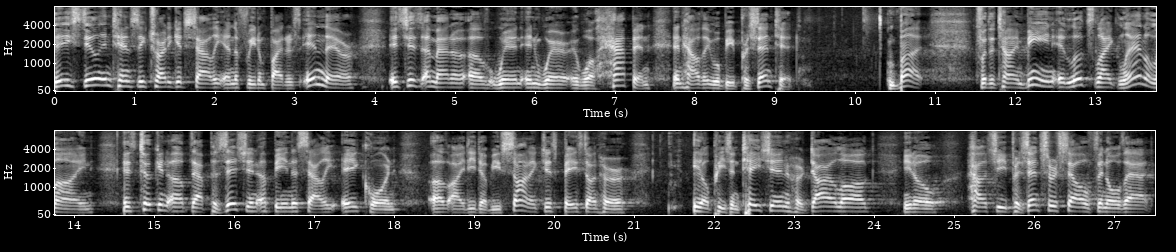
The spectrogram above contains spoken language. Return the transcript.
that he still intends to try to get Sally and the Freedom Fighters in there. It's just a matter of when and where it will happen and how they will be presented. But for the time being, it looks like Lanolin has taken up that position of being the Sally Acorn of IDW Sonic just based on her you know, presentation, her dialogue, you know, how she presents herself and all that,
